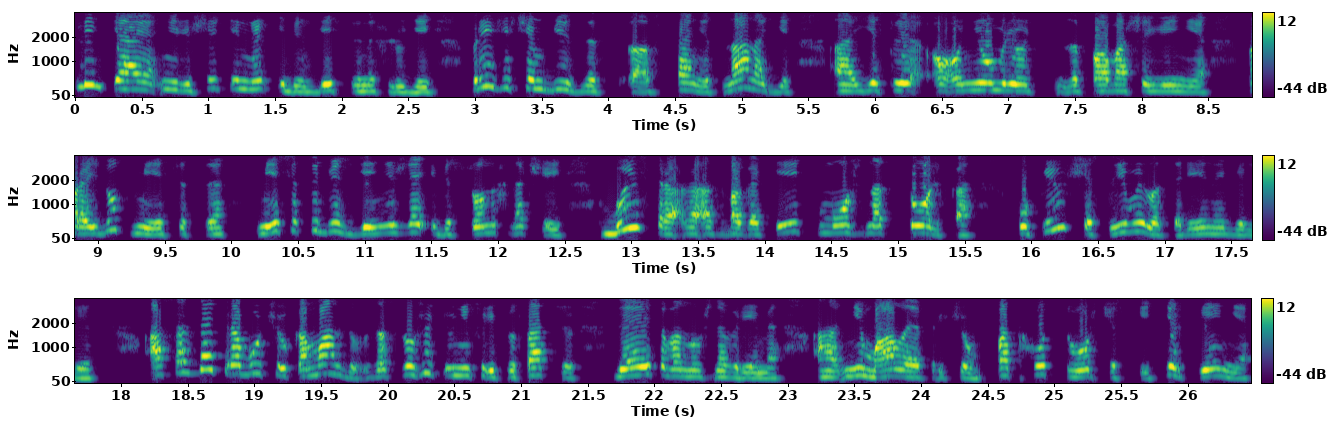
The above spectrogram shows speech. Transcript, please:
лентяя, нерешительных и бездейственных людей. Прежде чем бизнес а, встанет на ноги, а, если не умрет по вашей вине, пройдут месяцы, месяцы безденежья и бессонных ночей. Быстро разбогатеть можно только, купив счастливый лотерейный билет. А создать рабочую команду, заслужить у них репутацию, для этого нужно время, а немалое причем. Подход творческий, терпение,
